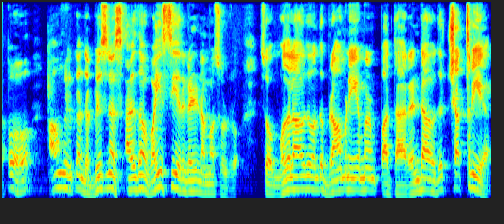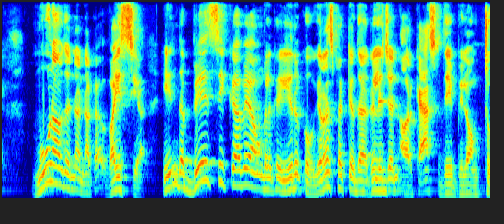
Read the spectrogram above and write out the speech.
அப்போது அவங்களுக்கு அந்த பிஸ்னஸ் அதுதான் வைசியர்கள் நம்ம சொல்கிறோம் ஸோ முதலாவது வந்து பிராமணியம்னு பார்த்தா ரெண்டாவது க்ஷத்ரிய. மூணாவது என்னன்னாக்கா வைசியா. இந்த பேசிக்காகவே அவங்களுக்கு இருக்கும். Irrespective the religion or caste they belong to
